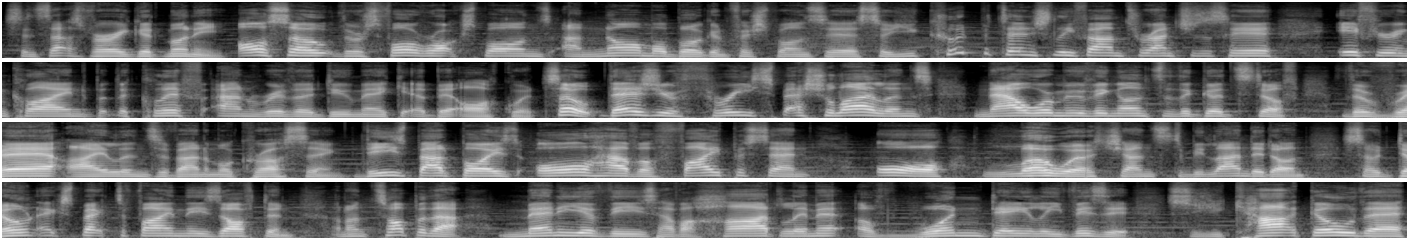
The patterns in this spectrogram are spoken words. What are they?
since that's very good money. Also, there's four rock spawns and normal bug and fish spawns here, so you could potentially farm tarantulas here if you're inclined, but the cliff and river do make it a bit awkward. So, there's your three special islands. Now we're moving on to the good stuff, the rare islands of Animal Crossing. These bad boys all have a 5% or lower chance to be landed on, so don't expect to find these often. And on top of that, many of these have a hard limit of one daily visit, so you can't go there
